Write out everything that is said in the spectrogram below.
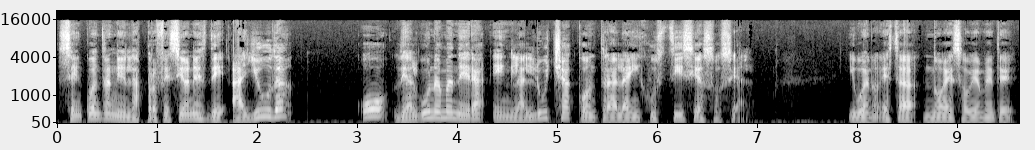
se encuentran en las profesiones de ayuda o de alguna manera en la lucha contra la injusticia social. Y bueno, esta no es obviamente,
